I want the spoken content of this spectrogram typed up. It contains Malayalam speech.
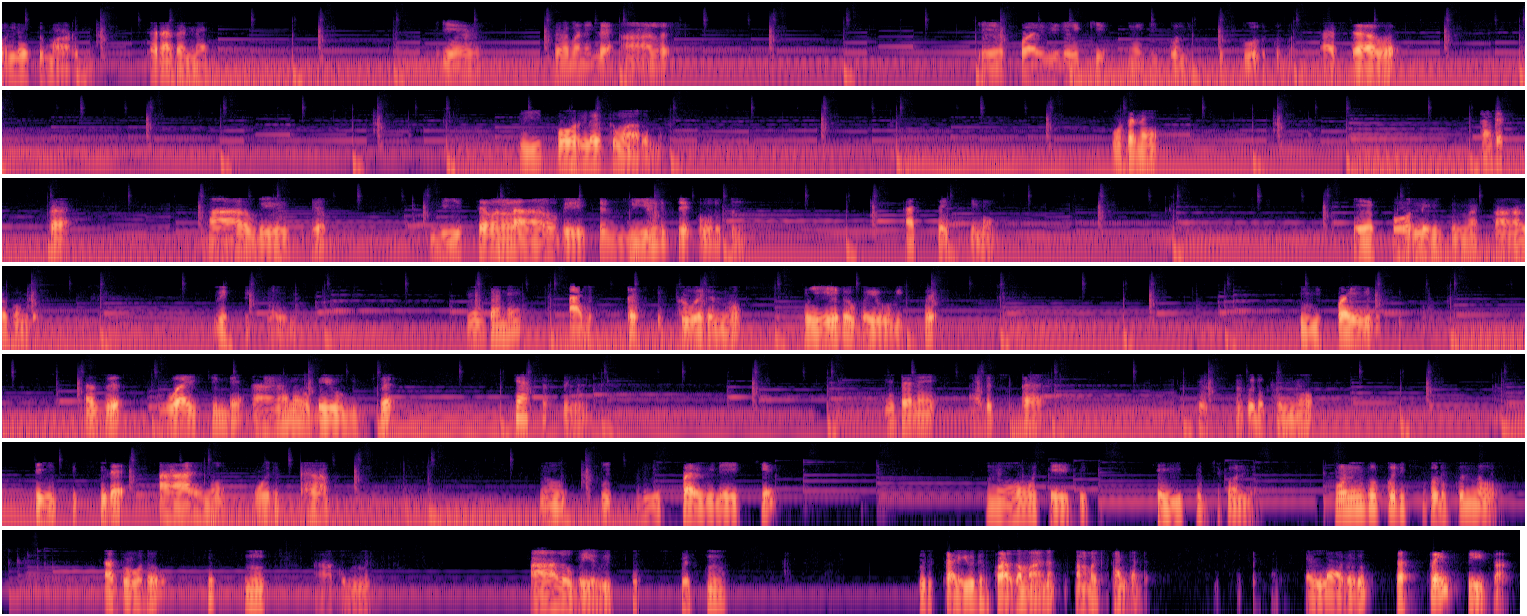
ിലേക്ക് മാറുന്നു. ഉടനെ തന്നെ സെവനിലെ ആൾ എ ഫൈവിലേക്ക് നീക്കിക്കൊണ്ട് കൊടുക്കുന്നു. രാജാവ് ബി ഫോറിലേക്ക് മാറുന്നു. ഉടനെ അടുത്ത ആൾ ഉപയോഗിച്ച് ബി സെവനിലെ ആൾ ഉപയോഗിച്ച് വീണ്ടും ചെക്ക് കൊടുക്കുന്നു. ആ ചെക്കിന് എ ഫോറിലിരിക്കുന്ന ആൾ കൊണ്ട് വെട്ടിക്കളയുന്നു ഉടനെ അടുത്ത ചെക്ക് വരുന്നു. പേരുപയോഗിച്ച് സി ഫൈവിൽ അത് വൈറ്റിന്റെ ആന ഉപയോഗിച്ച് ക്യാപ്ചർ ചെയ്യുന്നു ഉടനെ അടുത്ത ചെക്ക് കൊടുക്കുന്നു. ടി സിക്സിലെ ആളിനെ ഒരു കളം നീക്കി ഡീപ്പറിലേക്ക് മൂവ് ചെയ്ത് ചെയ്യിപ്പിച്ചുകൊണ്ട് മുൻപ് കുറിച്ച് കൊടുക്കുന്നു. അതോടെ ടെക്നിക് ആകുന്നു. ആൾ ഉപയോഗിച്ച് ടെക്നിക് ഒരു കളിയുടെ ഭാഗമാണ് നമ്മൾ കണ്ടത്. എല്ലാവരും സബ്സ്ക്രൈബ് ചെയ്യുക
